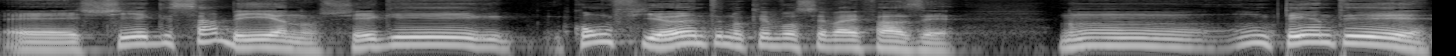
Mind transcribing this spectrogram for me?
é, chegue sabendo, chegue confiante no que você vai fazer. Não, não tente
